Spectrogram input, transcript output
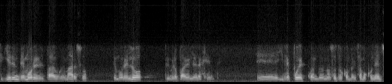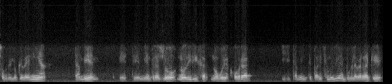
si quieren demoren el pago de marzo, demórenlo, primero páguenle a la gente. Eh, y después cuando nosotros conversamos con él sobre lo que venía, también, este, mientras yo no dirija, no voy a cobrar, y también te parece muy bien, porque la verdad que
